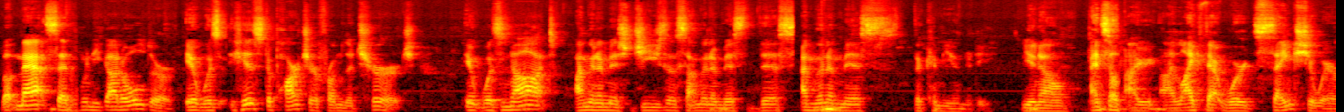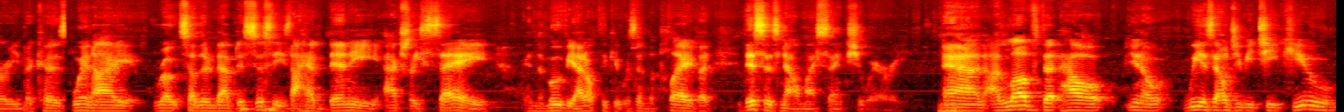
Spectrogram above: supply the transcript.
But Matt said when he got older, it was his departure from the church. It was not, I'm going to miss Jesus. I'm going to miss this. I'm going to miss the community you know and so I, I like that word sanctuary because when i wrote southern baptist sissies i had benny actually say in the movie i don't think it was in the play but this is now my sanctuary mm. and i love that how you know we as lgbtq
